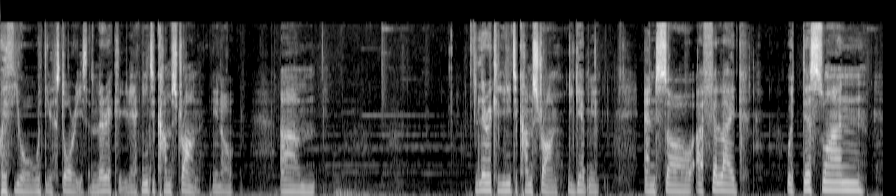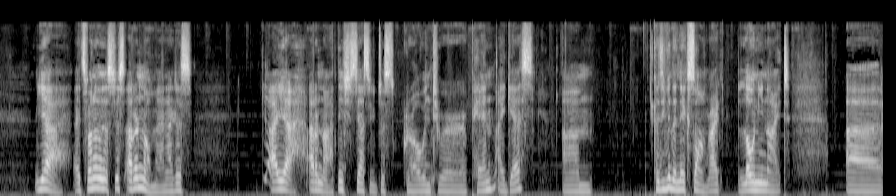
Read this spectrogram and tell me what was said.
with your with your stories and lyrically, like, you need to come strong, you know. Um, lyrically you need to come strong. You get me? And so i feel like with this one yeah it's one of those just i don't know man. I just I, yeah i don't know. I think she has to just grow into her pen i guess. Um because even the next song right lovely night uh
